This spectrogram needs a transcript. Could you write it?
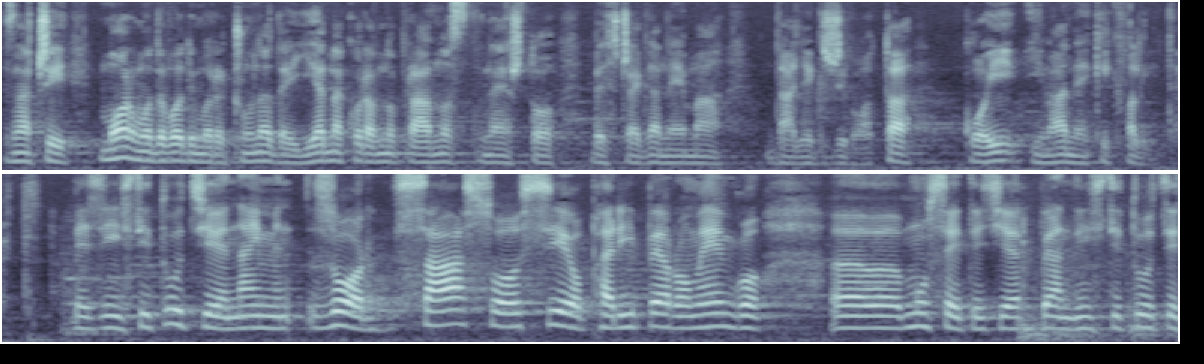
Znači, moramo da vodimo računa da je jednako ravnopravnost nešto bez čega nema daljeg života koji ima neki kvalitet. Bez institucije, najmen zor, sa, socio, paripe, romengo, Uh, musai tečer pe an institucije.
